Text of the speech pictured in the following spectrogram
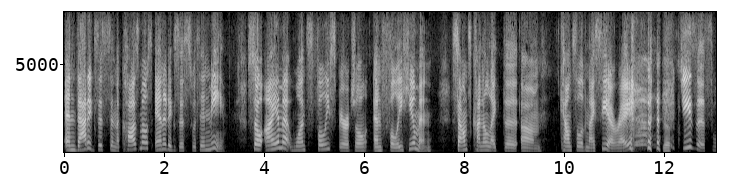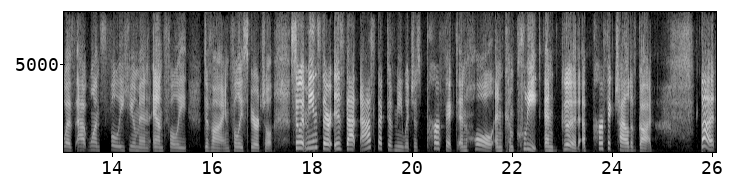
And that exists in the cosmos and it exists within me. So I am at once fully spiritual and fully human. Sounds kind of like the um, Council of Nicaea, right? Yes. Jesus was at once fully human and fully divine, fully spiritual. So it means there is that aspect of me which is perfect and whole and complete and good, a perfect child of God. But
